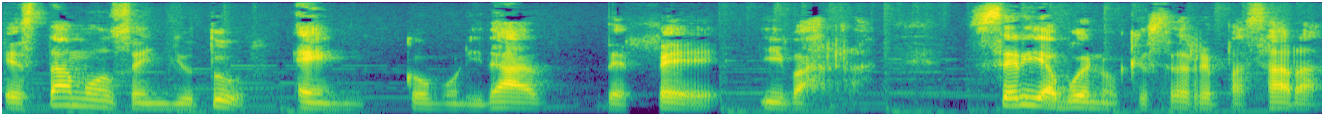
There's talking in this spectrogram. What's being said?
Estamos en YouTube, en Comunidad de Fe y Barra. Sería bueno que usted repasara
